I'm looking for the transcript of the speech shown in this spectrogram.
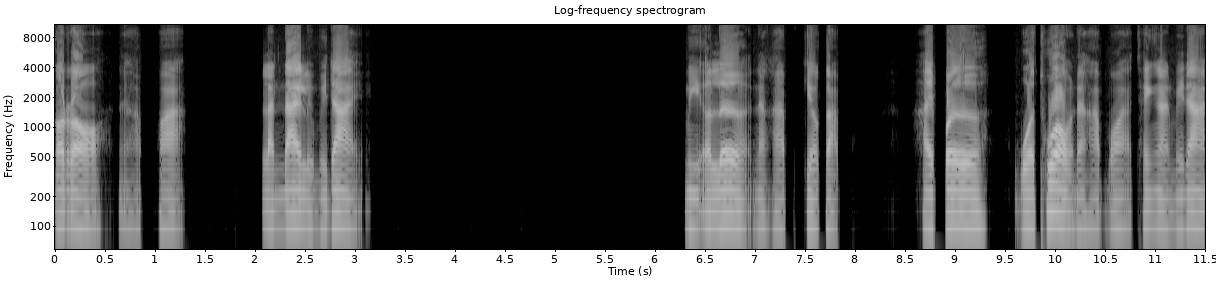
ก็รอนะครับว่ารันได้หรือไม่ได้ มี error นะครับ เกี่ยวกับ Hyper Virtual นะครับ ว่าใช้งานไม่ได้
